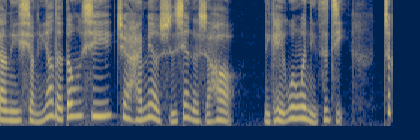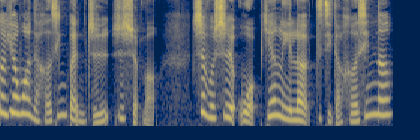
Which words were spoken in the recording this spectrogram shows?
当你想要的东西却还没有实现的时候，你可以问问你自己：这个愿望的核心本质是什么？是不是我偏离了自己的核心呢？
